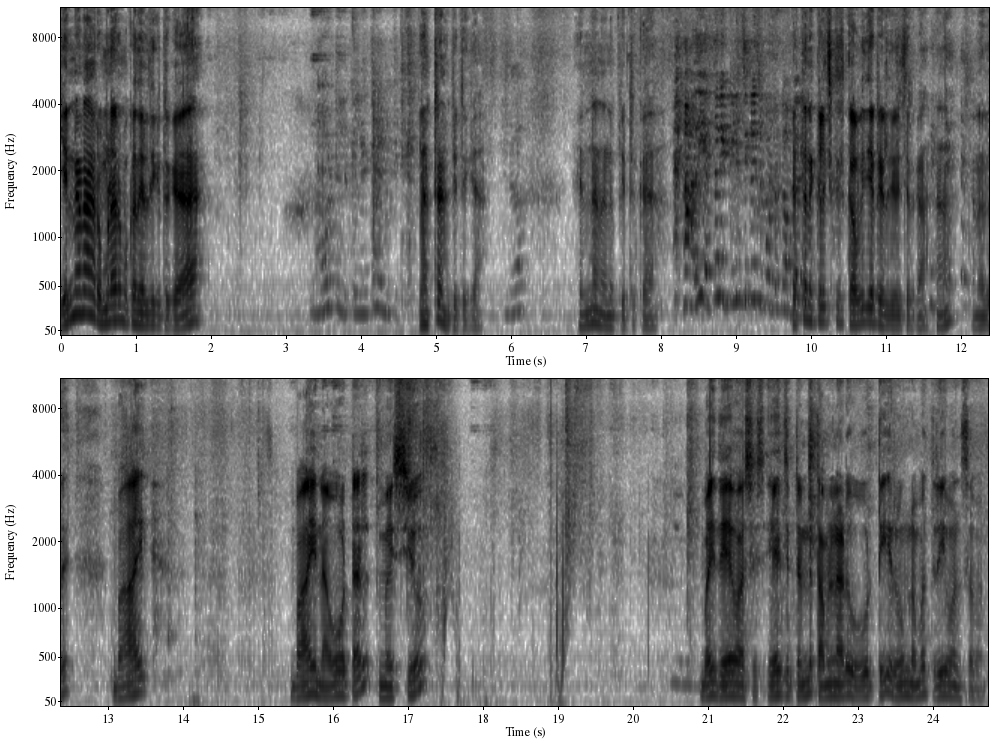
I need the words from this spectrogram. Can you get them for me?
என்னடா ரொம்ப நேரம் உட்காந்து எழுதிக்கிட்டு இருக்க? லெட்டர் அனுப்பிட்டு இருக்கியா என்ன அனுப்பிட்டு இருக்க எத்தனை கிழிச்சு கிழிச்சு கவிதையாட்டு எழுதி வச்சிருக்கான்? ஆ? என்னது? Bye bye Novotel monsieur by Devasis age டென்னு Tamil Nadu Ooty room number three one seven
